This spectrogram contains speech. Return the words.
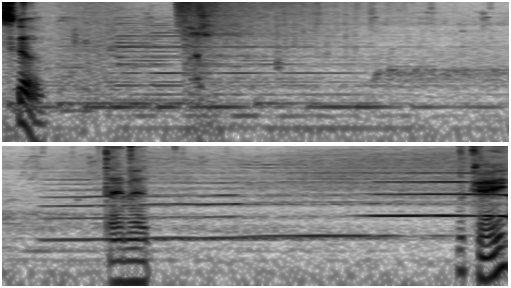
Let's go. Damn it. Okay.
